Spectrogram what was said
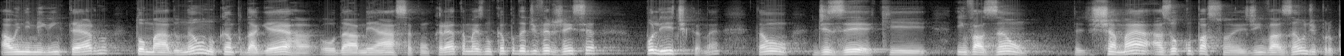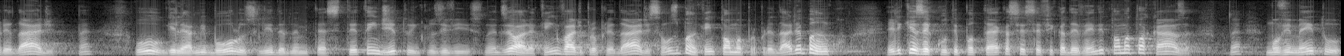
Ao inimigo interno, tomado não no campo da guerra ou da ameaça concreta, mas no campo da divergência política. Né? Então, dizer que invasão, chamar as ocupações de invasão de propriedade, né? o Guilherme Boulos, líder do MTST, tem dito inclusive isso, né? dizer, olha, quem invade propriedade são os bancos, quem toma propriedade é banco. Ele que executa hipoteca você fica devendo e toma a tua casa. Né? Movimento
